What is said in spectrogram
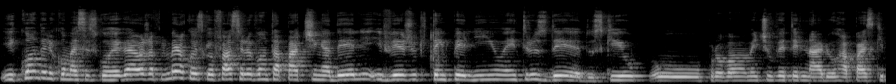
E quando ele começa a escorregar, eu, a primeira coisa que eu faço é levantar a patinha dele e vejo que tem pelinho entre os dedos, que o, o provavelmente o veterinário, o rapaz que,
